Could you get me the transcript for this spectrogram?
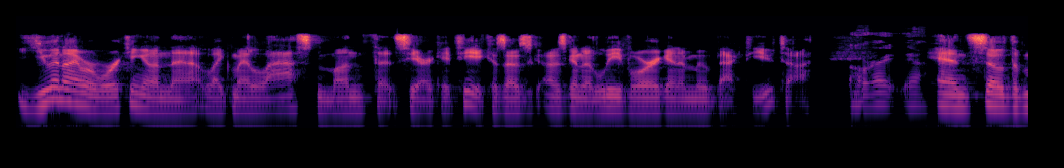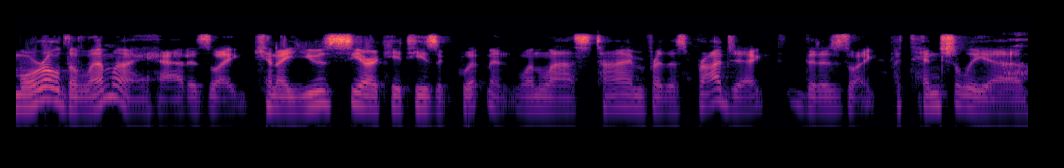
you and I were working on that like my last month at CRKT because I was I was going to leave Oregon and move back to Utah. Oh right, yeah. And so the moral dilemma I had is like, can I use CRKT's equipment one last time for this project that is like potentially a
